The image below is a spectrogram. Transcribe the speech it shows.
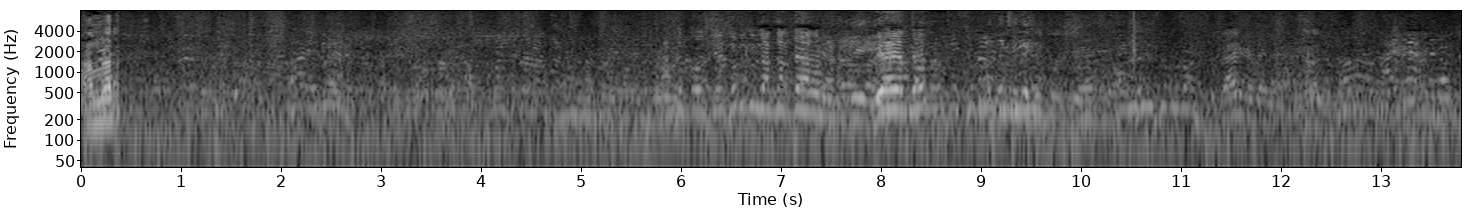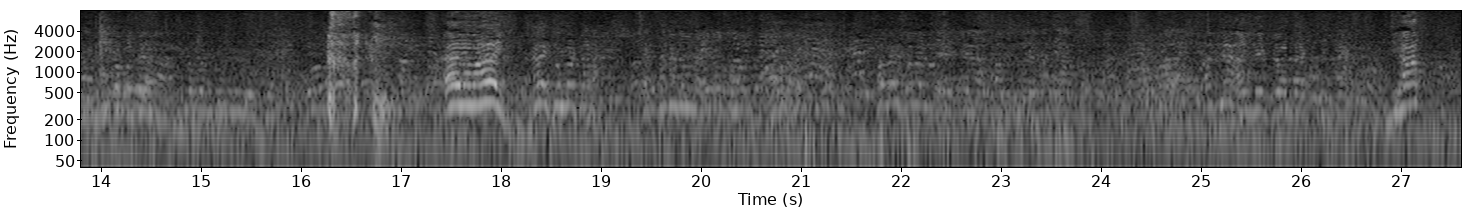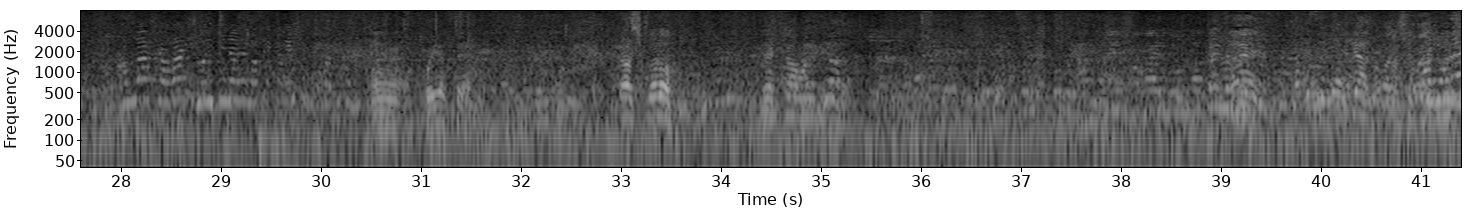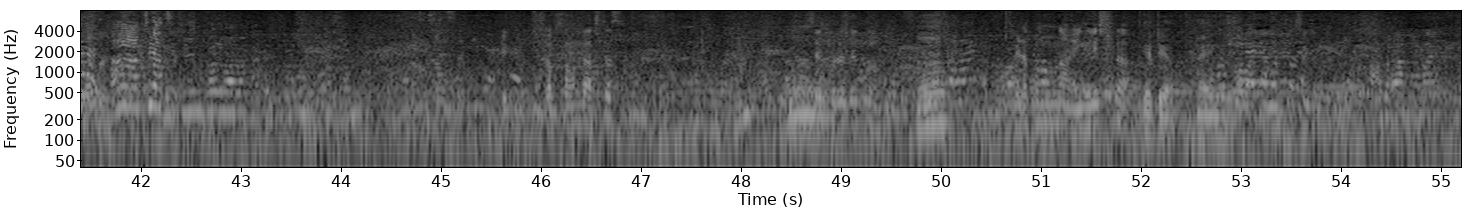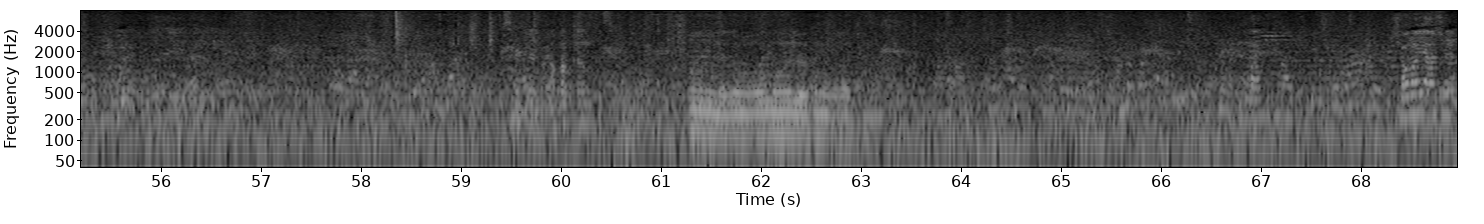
আমরা তো যে ছবি তুলে আপনার দেওয়া লাগবে দেয় আপনারা এই মামা এই। জিহাদ। আমরা সবাই শহীদ মিনারের মতো এখানে এসে হ্যাঁ কই কাজ করো। সব সাউন্ড আস্তে আস্তে চেক করে দেখব। হুম। এটা কোন না ইংলিশটা? এটা হ্যাঁ ইংলিশ। সেটা আবার কারণ হুম একদম ওই মহিলা ওখানে বেড়াচ্ছে না। চলো চলেন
